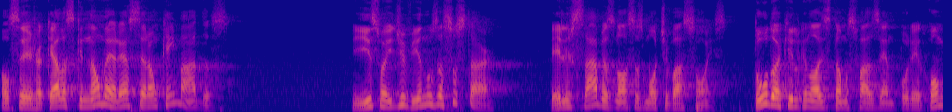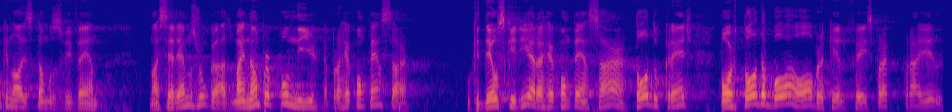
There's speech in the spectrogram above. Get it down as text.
Ou seja, aquelas que não merecem serão queimadas. E isso aí devia nos assustar. Ele sabe as nossas motivações, tudo aquilo que nós estamos fazendo por Ele, como que nós estamos vivendo. Nós seremos julgados, mas não para punir, é para recompensar. O que Deus queria era recompensar todo crente por toda boa obra que ele fez para ele.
